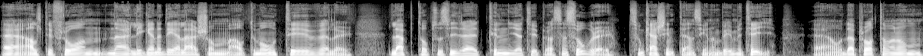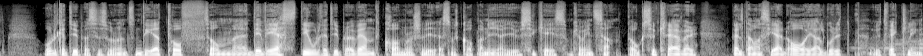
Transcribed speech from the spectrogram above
Eh, allt ifrån närliggande delar som automotive eller laptops och så vidare till nya typer av sensorer som kanske inte ens är inom biometri. Eh, och där pratar man om olika typer av sensorer som DTOF, som eh, DVS, det är olika typer av vändkameror och så vidare som skapar nya user case som kan vara intressanta och också kräver väldigt avancerad AI-algoritmutveckling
